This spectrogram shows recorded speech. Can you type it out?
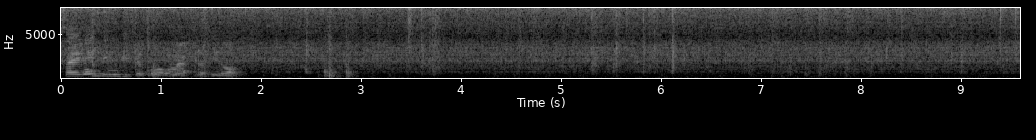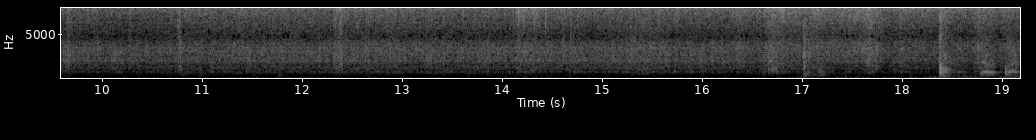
ใส่ในสิ่งที่จะของมากแล้วพี่น้อง จ้าปัด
